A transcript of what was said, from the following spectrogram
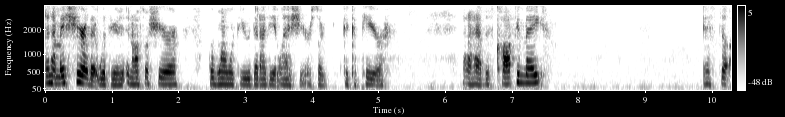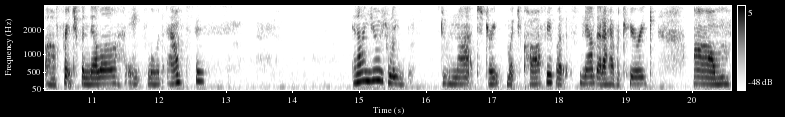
And I may share that with you and also share the one with you that I did last year so you could compare. And I have this Coffee Mate it's the uh, French vanilla, 8 fluid ounces. And I usually do not drink much coffee, but now that I have a Keurig, um,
